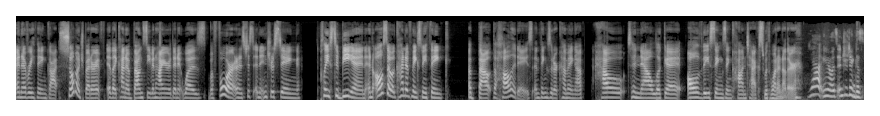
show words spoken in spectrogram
and everything got so much better. It, it like kind of bounced even higher than it was before. And it's just an interesting place to be in. And also, it kind of makes me think about the holidays and things that are coming up how to now look at all of these things in context with one another. Yeah, you know, it's interesting because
